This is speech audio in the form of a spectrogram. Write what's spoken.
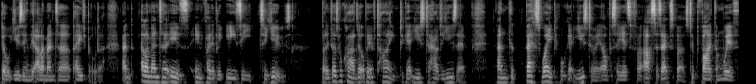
built using the Elementor page builder, and Elementor is incredibly easy to use, but it does require a little bit of time to get used to how to use it. And the best way people get used to it, obviously, is for us as experts to provide them with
